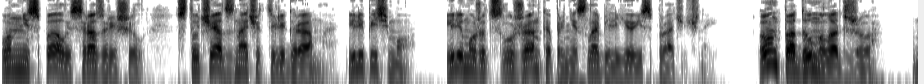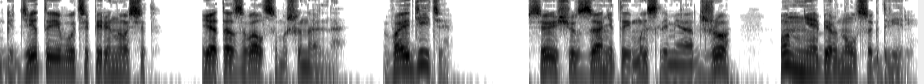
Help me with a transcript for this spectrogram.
Он не спал и сразу решил, стучат, значит, телеграмма или письмо, или, может, служанка принесла белье из прачечной. Он подумал о Джо. Где-то его теперь носит, и отозвался машинально. «Войдите». Все еще занятый мыслями о Джо, он не обернулся к двери.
